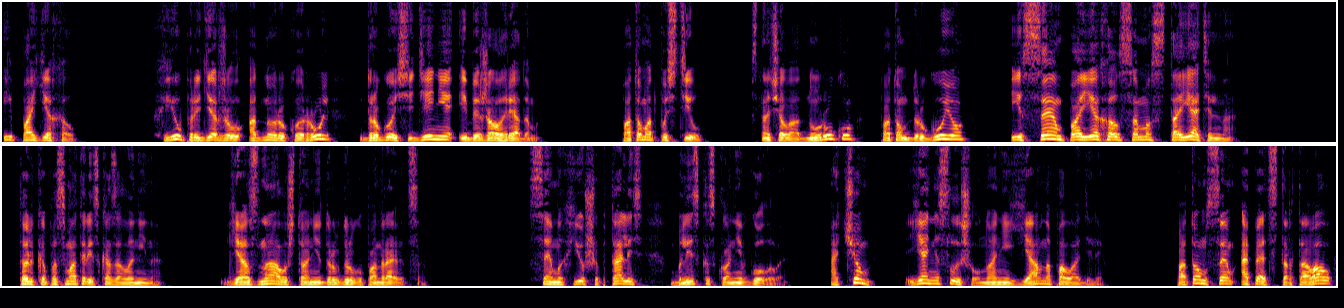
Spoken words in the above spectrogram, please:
и поехал. Хью придерживал одной рукой руль, другой сиденье и бежал рядом. Потом отпустил. Сначала одну руку, потом другую, и Сэм поехал самостоятельно. «Только посмотри», — сказала Нина. «Я знал, что они друг другу понравятся». Сэм и Хью шептались, близко склонив головы. О чем, я не слышал, но они явно поладили. Потом Сэм опять стартовал,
